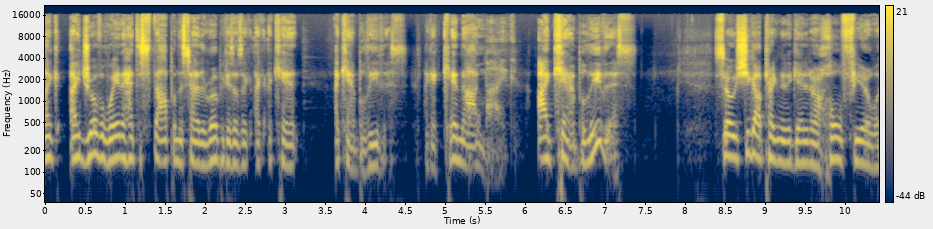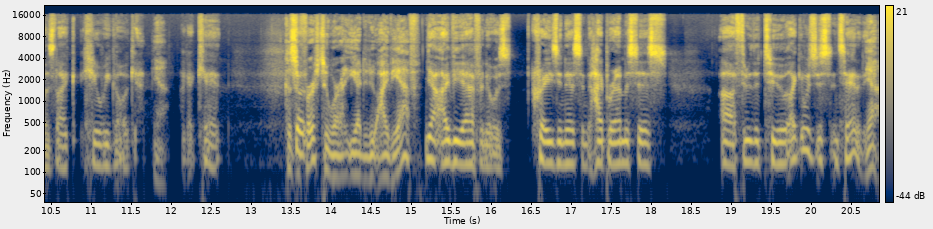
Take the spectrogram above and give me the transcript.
like I drove away and I had to stop on the side of the road because I was like, I, I can't I can't believe this. Like I cannot Oh Mike. I can't believe this. So she got pregnant again, and her whole fear was like, here we go again. Yeah. Like I can't. Because So- the first two were you had to do IVF. Yeah, IVF, and it was craziness and hyperemesis uh, through the two. Like it was just insanity. Yeah.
